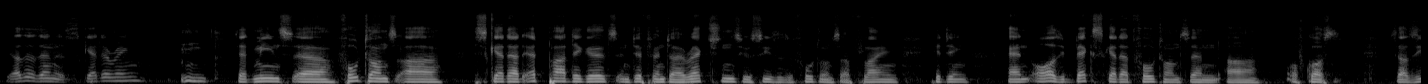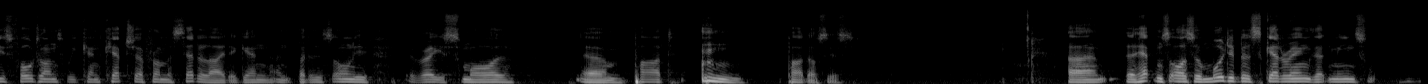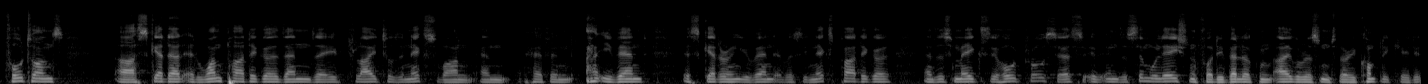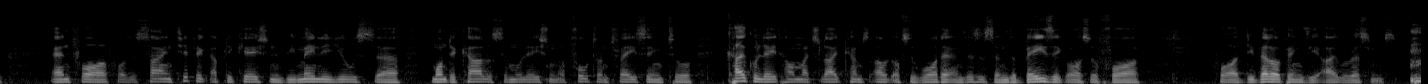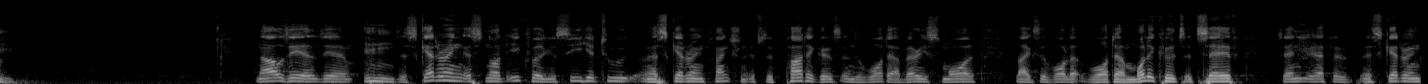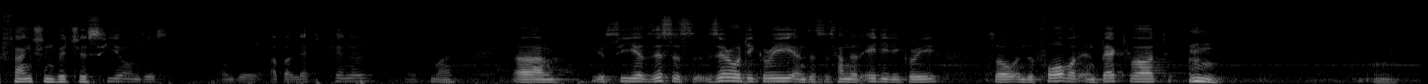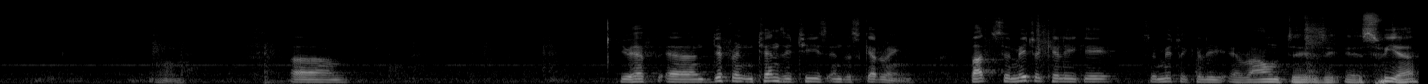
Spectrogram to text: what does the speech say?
The other then is scattering. that means uh, photons are scattered at particles in different directions. You see that the photons are flying, hitting, and all the backscattered photons then are, of course, so these photons we can capture from a satellite again, and, but it's only a very small um, part, part of this. Um, it happens also multiple scattering, that means photons are scattered at one particle, then they fly to the next one and have an event, a scattering event with the next particle, and this makes the whole process in the simulation for developing algorithms very complicated. And for, for the scientific application, we mainly use uh, Monte Carlo simulation of photon tracing to calculate how much light comes out of the water, and this is then the basic also for, for developing the algorithms. Now the, the, the, scattering is not equal. You see here two uh, scattering function. If the particles in the water are very small, like the water molecules itself, then you have a, a, scattering function which is here on this on the upper left panel. Um, you see here this is zero degree and this is 180 degree. So in the forward and backward um, you have uh, different intensities in the scattering, but symmetrically, symmetrically around the, the uh, sphere.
